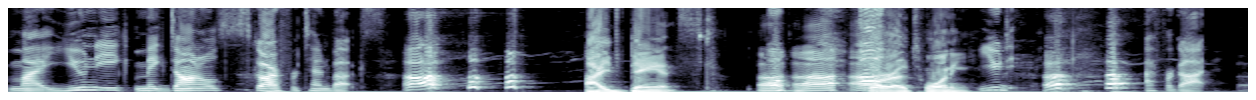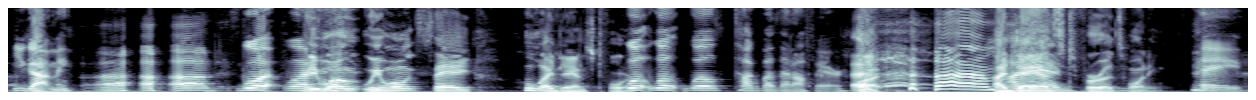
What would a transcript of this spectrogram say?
my unique McDonald's scarf for ten bucks. Oh. i danced Uh-huh. for a 20 You, d- I forgot. You got me. what? What? we won't we won't say who i danced for We'll, we'll we'll talk about that off air. but Um, i danced in. for a 20 hey,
